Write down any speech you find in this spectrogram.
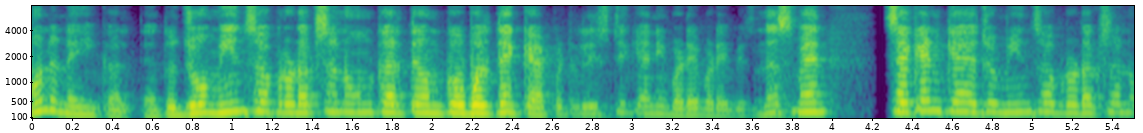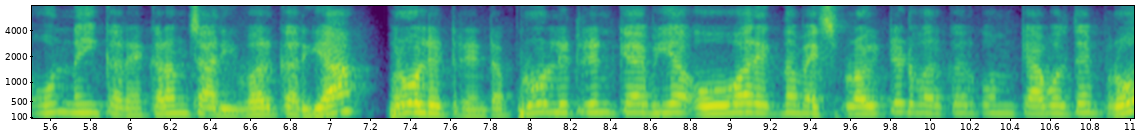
ओन नहीं करते हैं। तो जो मीन्स ऑफ़ प्रोडक्शन ओन करते हैं उनको बोलते हैं कैपिटलिस्टिक यानी बड़े बड़े बिजनेसमैन सेकंड क्या है जो मीन्स ऑफ़ प्रोडक्शन ओन नहीं करें कर्मचारी वर्कर या प्रो लिटरेंट प्रो लिटरेंट क्या भैया? ओवर एकदम एक्सप्लॉइटेड वर्कर को हम क्या बोलते हैं? प्रो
